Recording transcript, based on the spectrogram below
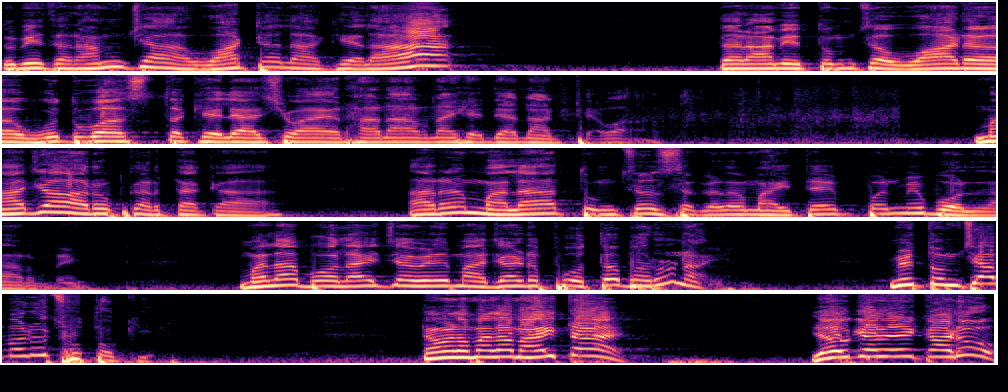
तुम्ही जर आमच्या वाटला गेला तर आम्ही तुमचं वाड उद्ध्वस्त केल्याशिवाय राहणार नाही हे ध्यानात ठेवा. माझा आरोप करता का? अरे मला तुमचं सगळं माहिती आहे पण मी बोलणार नाही. मला बोलायच्या वेळी माझ्याकडं पोतं भरून आहे. मी तुमच्याबरोबरच होतो की. त्यामुळे मला माहीत आहे. योग्य वेळ काढू.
